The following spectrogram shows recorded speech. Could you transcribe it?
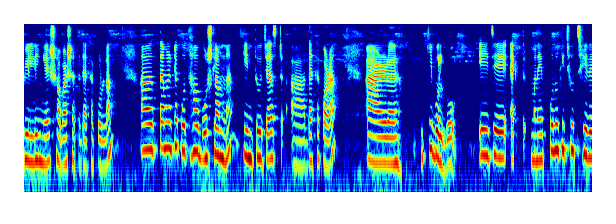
বিল্ডিংয়ের সবার সাথে দেখা করলাম। তেমন একটা কোথাও বসলাম না কিন্তু জাস্ট দেখা করা। আর কি বলব এই যে একটা মানে কোনো কিছু ছেড়ে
